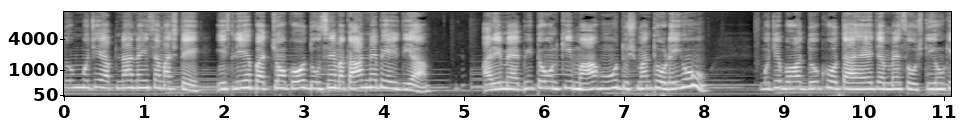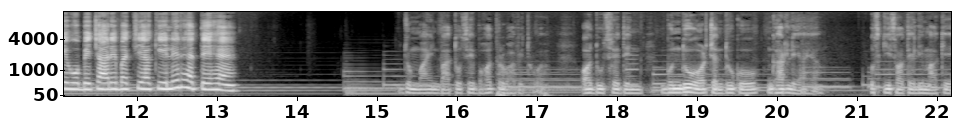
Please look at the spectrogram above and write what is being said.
तुम मुझे अपना नहीं समझते इसलिए बच्चों को दूसरे मकान में भेज दिया। अरे मैं भी तो उनकी माँ हूँ दुश्मन थोड़ी हूँ मुझे बहुत दुख होता है जब मैं सोचती हूँ कि वो बेचारे बच्चे अकेले रहते हैं। जुम्मा इन बातों से बहुत प्रभावित हुआ और दूसरे दिन बुंदू और चंदू को घर ले आया। उसकी सौतेली माँ के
